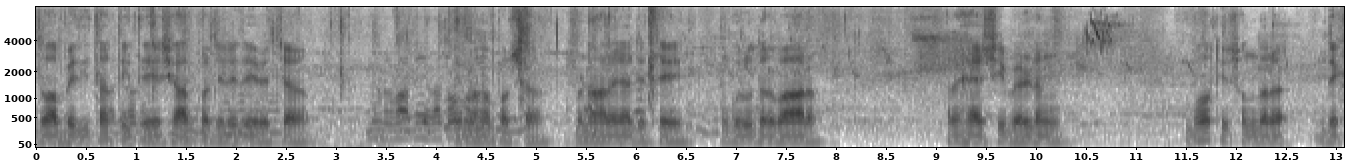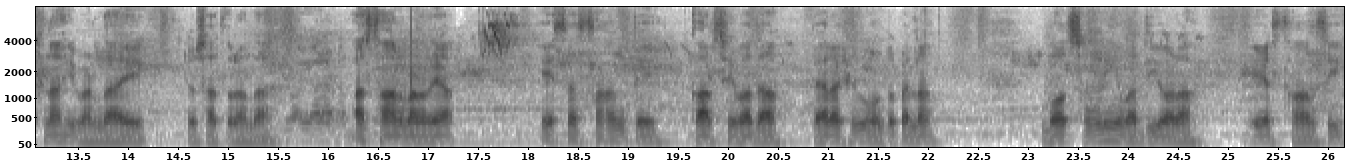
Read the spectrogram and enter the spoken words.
ਦੁਆਬੇ ਦੀ ਧਰਤੀ ਤੇ ਹੁਸ਼ਿਆਰਪੁਰ ਜ਼ਿਲ੍ਹੇ ਦੇ ਵਿੱਚ ਮਹਾਂਪੁਰਸ਼ ਬਣਾ ਰਿਹਾ ਜਿੱਥੇ ਗੁਰੂ ਦਰਬਾਰ ਰਹਿائشੀ ਬਿਲਡਿੰਗ ਬਹੁਤ ਹੀ ਸੁੰਦਰ ਦੇਖਣਾ ਹੀ ਬਣਦਾ ਏ, ਜੋ ਸਤਿਗੁਰਾਂ ਦਾ ਅਸਥਾਨ ਬਣ ਰਿਹਾ। ਇਸ ਅਸਥਾਨ ਤੇ ਕਾਰ ਸੇਵਾ ਦਾ ਪਹਿਰਾ ਸ਼ੁਰੂ ਹੋਣ ਤੋਂ ਪਹਿਲਾਂ ਬਹੁਤ ਸੰਘਣੀ ਆਬਾਦੀ ਵਾਲਾ ਇਹ ਸਥਾਨ ਸੀ।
